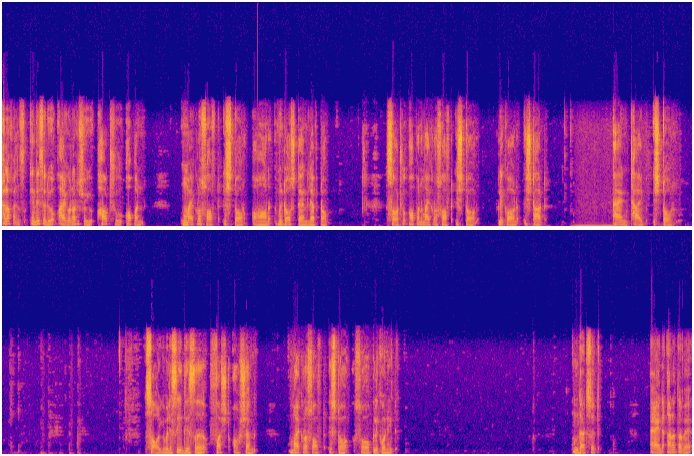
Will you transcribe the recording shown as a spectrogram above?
Hello friends, in this video I'm going to show you how to open Microsoft Store on Windows 10 laptop. So to open Microsoft Store, click on Start and type Store. So you will see this uh, first option, Microsoft Store. So click on it. That's it. And another way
